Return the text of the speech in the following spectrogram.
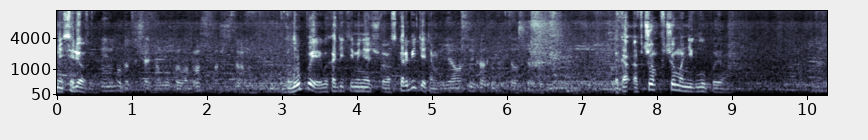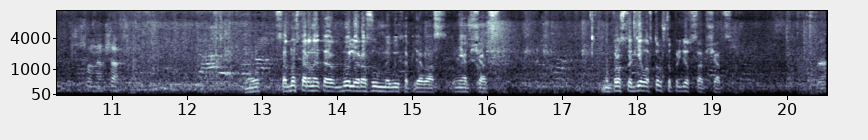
Не, серьезно. Я не буду отвечать на глупые вопросы с вашей стороны. Глупые? Вы хотите меня что, оскорбить этим? Я вас никак не хотел оскорбить. Так, а, а в чем, в чем они глупые? Я не хочу с вами общаться. Ну, с одной стороны, это более разумный выход для вас, не общаться. Но просто дело в том, что придется общаться. Да?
